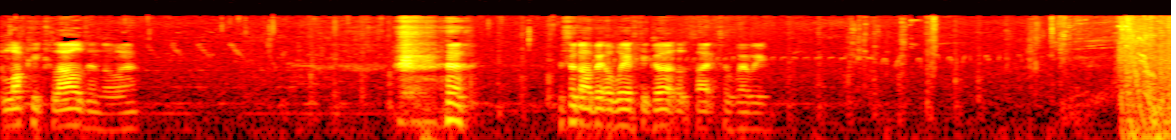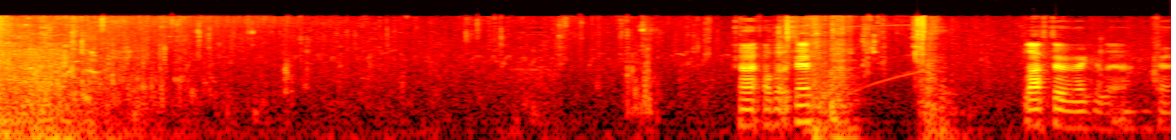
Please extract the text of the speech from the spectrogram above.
blocky clouds in the way. we still got a bit of ways to go, it looks like, to where we. Alright, I'll put this in. Blaster regulator, okay.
